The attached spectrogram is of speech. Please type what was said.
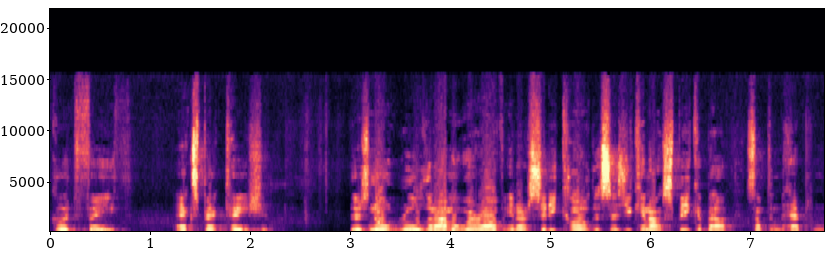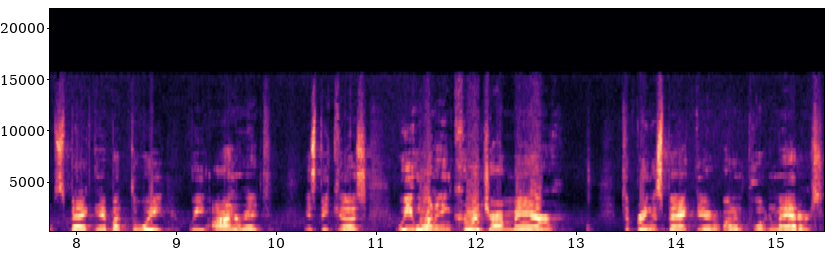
good faith expectation. There's no rule that I'm aware of in our city code that says you cannot speak about something that happens back there, but the way we honor it is because we want to encourage our mayor to bring us back there on important matters.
